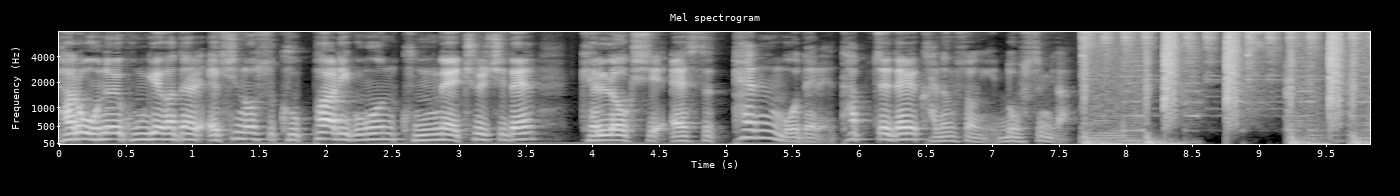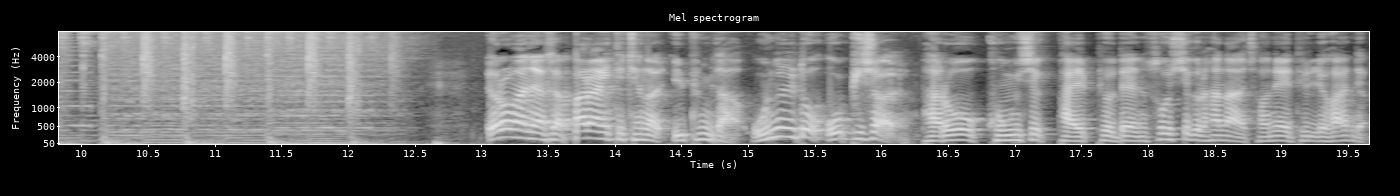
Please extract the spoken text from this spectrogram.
바로 오늘 공개가 될 엑시노스 9820은 국내 출시된 갤럭시 S10 모델에 탑재될 가능성이 높습니다. 여러분 안녕하세요. 빠라이티 채널 이프입니다. 오늘도 오피셜 바로 공식 발표된 소식을 하나 전해드리려고 하는데요.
